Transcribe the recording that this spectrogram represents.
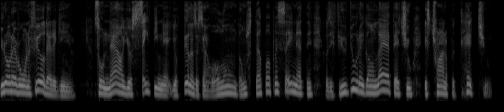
you don't ever want to feel that again. So now your safety net, your feelings are saying, hold on, don't step up and say nothing. Because if you do, they're going to laugh at you. It's trying to protect you.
